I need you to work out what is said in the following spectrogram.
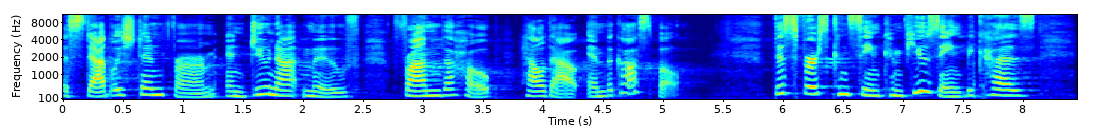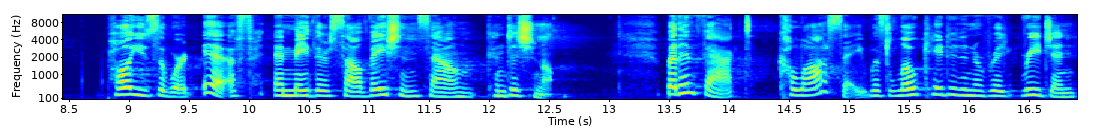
established and firm and do not move from the hope held out in the gospel this verse can seem confusing because paul used the word if and made their salvation sound conditional but in fact Colossae was located in a re- region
